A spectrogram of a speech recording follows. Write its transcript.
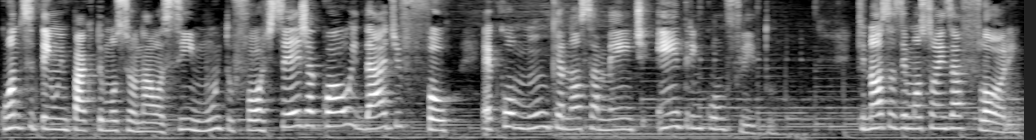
Quando se tem um impacto emocional assim muito forte, seja qual idade for, é comum que a nossa mente entre em conflito, que nossas emoções aflorem,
